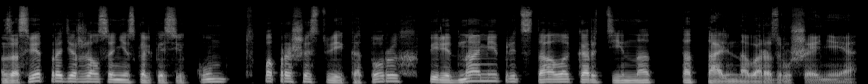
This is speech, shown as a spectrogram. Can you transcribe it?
Засвет продержался несколько секунд, по прошествии которых перед нами предстала картина тотального разрушения.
